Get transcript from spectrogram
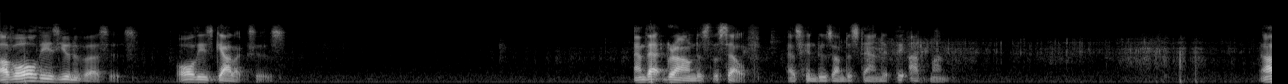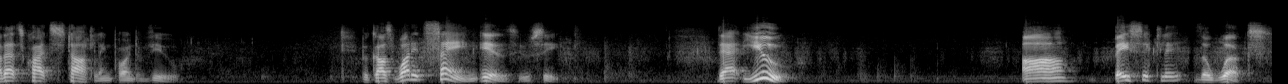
of all these universes, all these galaxies. And that ground is the self, as Hindus understand it, the Atman. Now that's quite startling point of view. Because what it's saying is, you see, that you are basically the works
